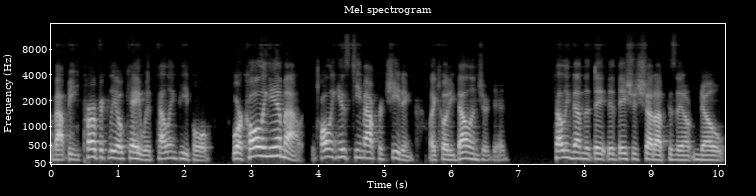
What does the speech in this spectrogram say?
about being perfectly okay with telling people who are calling him out, calling his team out for cheating, like Cody Bellinger did, telling them that they that they should shut up because they don't know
